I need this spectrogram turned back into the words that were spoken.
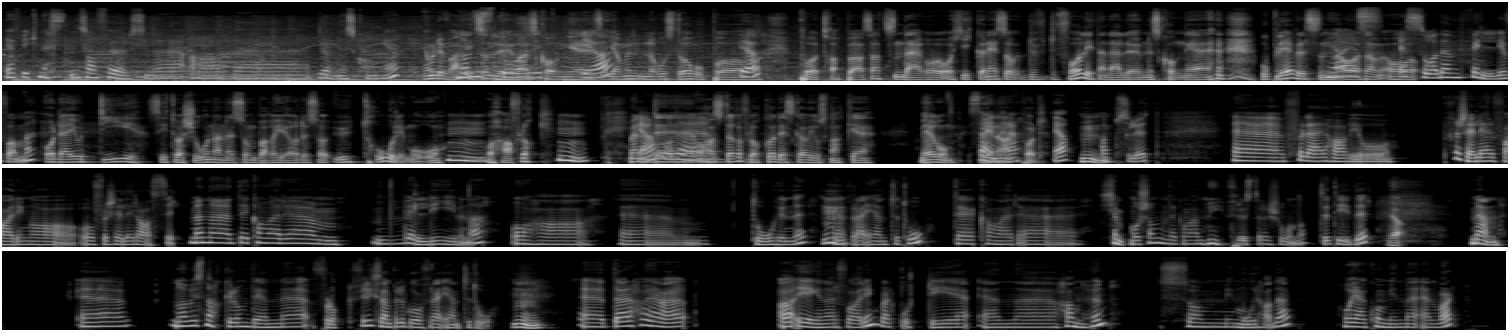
Jeg fikk nesten sånn følelse av uh, Løvenes konge. Ja, men det var litt sånn Løvenes konge Ja. ja. men når hun står oppe på, Ja. på trappeavsatsen der og, og kikker ned, så du, du får litt den der løvenes konge-opplevelsen. Ja, og, jeg, sånn, jeg så den veldig for meg. og det er jo de situasjonene som bare gjør det så utrolig moro Mm. å ha flokk. Mm. Men Ja, det, det- å ha større flokker, det skal vi jo snakke mer om i en annen pod. Ja, Mm. absolutt. Eh, for der har vi jo forskjellig erfaring og, og forskjellige raser. Men eh, det kan være um, veldig givende å ha eh, to hunder, Mm. eh, fra én til to. Det kan være kjempemorsomt, det kan være mye frustrasjon til tider. Ja. Men eh, når vi snakker om det med flokk, eksempel gå fra én til to, Mm. eh, der har jeg av egen erfaring vært borti en eh, hannhund som min mor hadde, og jeg kom inn med en valp.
